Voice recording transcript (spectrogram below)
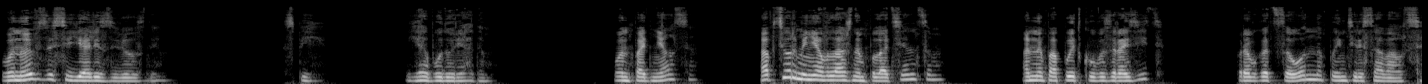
вновь засияли звезды. «Спи, я буду рядом». Он поднялся, обтер меня влажным полотенцем, а на попытку возразить провокационно поинтересовался.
